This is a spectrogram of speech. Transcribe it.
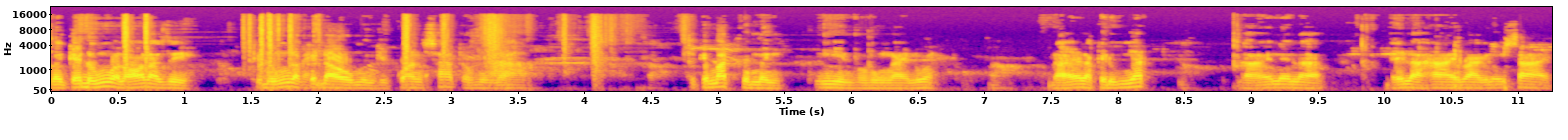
vậy cái đúng của nó là gì? Cái đúng là cái đầu mình phải quan sát vào vùng này. À, Thì cái mắt của mình cũng nhìn vào vùng này luôn. À. đấy là cái đúng nhất. Đấy nên là đấy là hai ba cái lỗi sai.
